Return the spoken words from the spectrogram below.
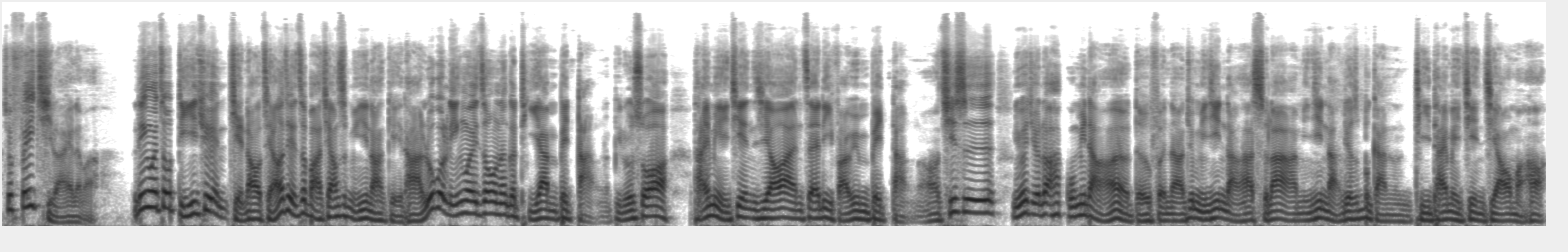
就飞起来了嘛。林维洲的确捡到枪，而且这把枪是民进党给他。如果林维洲那个提案被挡了，比如说台美建交案在立法院被挡啊，其实你会觉得啊，国民党好像有得分啊，就民进党啊，死啦，民进党就是不敢提台美建交嘛，哈。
